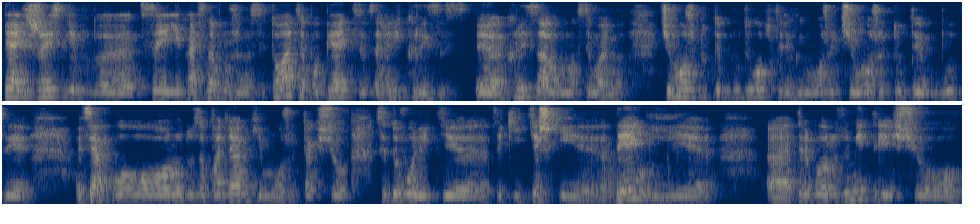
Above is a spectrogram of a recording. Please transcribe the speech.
П'ять жеслів е, це якась напружена ситуація, по п'ять це взагалі кризис, е, криза максимально. Чи можуть тут бути обстріли, можуть, чи можуть тут бути всякого роду западлянки, можуть. Так що це доволі е, такий тяжкий день, і треба розуміти, що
